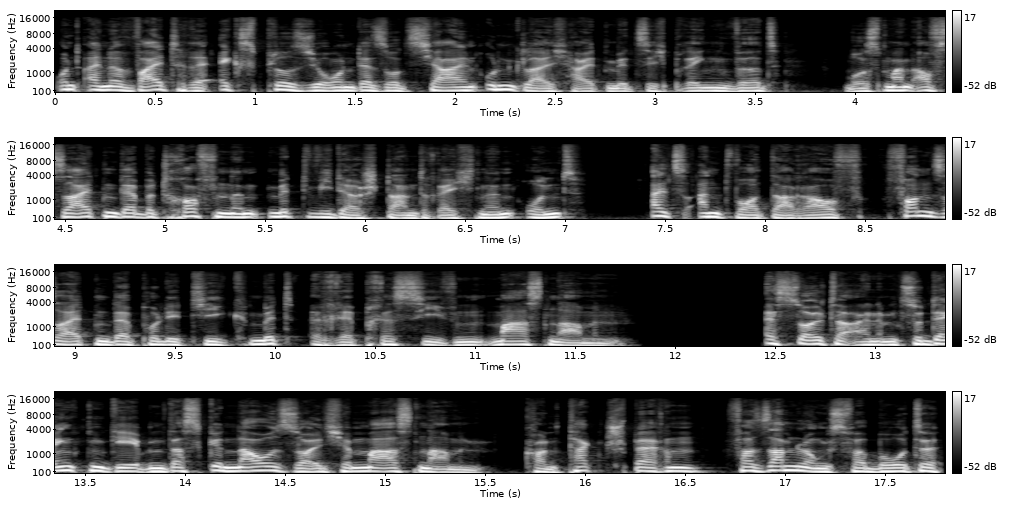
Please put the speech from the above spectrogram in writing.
und eine weitere Explosion der sozialen Ungleichheit mit sich bringen wird, muss man auf Seiten der Betroffenen mit Widerstand rechnen und, als Antwort darauf von Seiten der Politik mit repressiven Maßnahmen. Es sollte einem zu denken geben, dass genau solche Maßnahmen Kontaktsperren, Versammlungsverbote,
